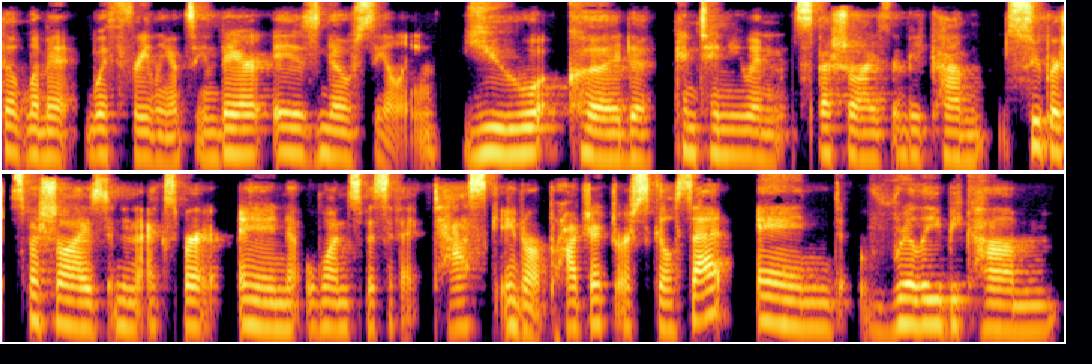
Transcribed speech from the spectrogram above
the limit with freelancing. There is no ceiling. You could continue and specialize and become super specialized and an expert in one specific task and or project or skill set and really become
